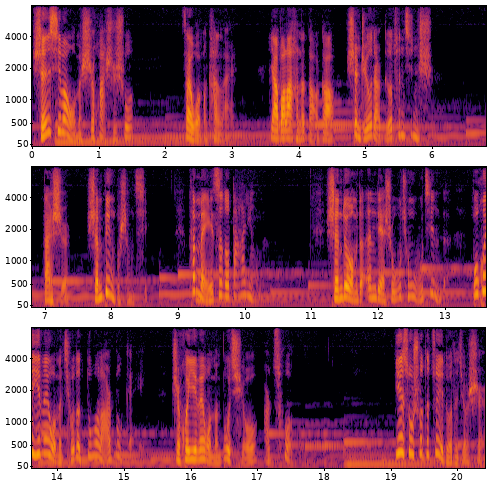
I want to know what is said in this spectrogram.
神希望我们实话实说，在我们看来，亚伯拉罕的祷告甚至有点得寸进尺，但是神并不生气，他每一次都答应了。神对我们的恩典是无穷无尽的，不会因为我们求的多了而不给，只会因为我们不求而错过。耶稣说的最多的就是，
